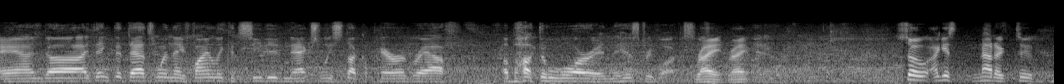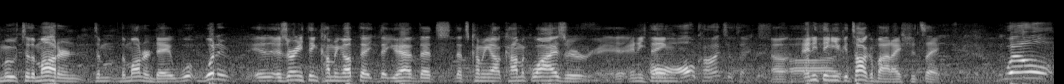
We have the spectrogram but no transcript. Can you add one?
And uh, I think that that's when they finally conceded and actually stuck a paragraph about the war in the history books. Right, right. So I guess now to, to move to the modern the, the modern day, what, what is there anything coming up that, that you have that's that's coming out comic wise or anything? Oh, all kinds of things. uh, anything Uh, you could talk about, I should say. Well,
